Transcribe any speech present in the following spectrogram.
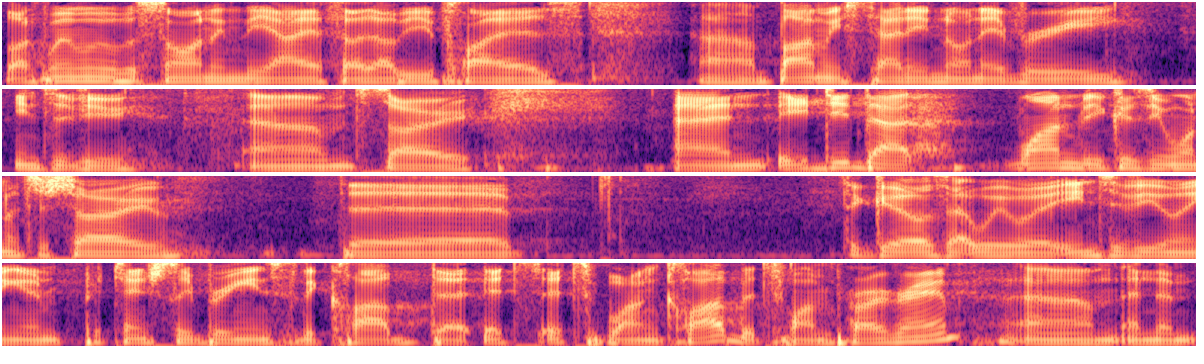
Like when we were signing the AFLW players, uh, Barmy sat in on every interview. Um, so, and he did that one because he wanted to show the the girls that we were interviewing and potentially bringing into the club that it's it's one club, it's one program, um, and the,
